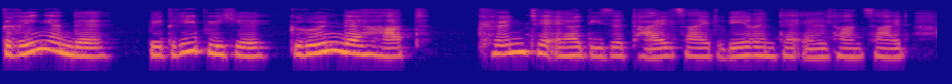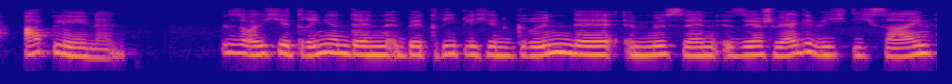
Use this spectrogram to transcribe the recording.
dringende betriebliche Gründe hat, könnte er diese Teilzeit während der Elternzeit ablehnen. Solche dringenden betrieblichen Gründe müssen sehr schwergewichtig sein.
